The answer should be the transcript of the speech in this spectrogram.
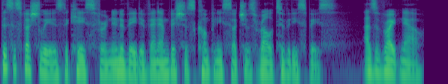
This especially is the case for an innovative and ambitious company such as Relativity Space. As of right now,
